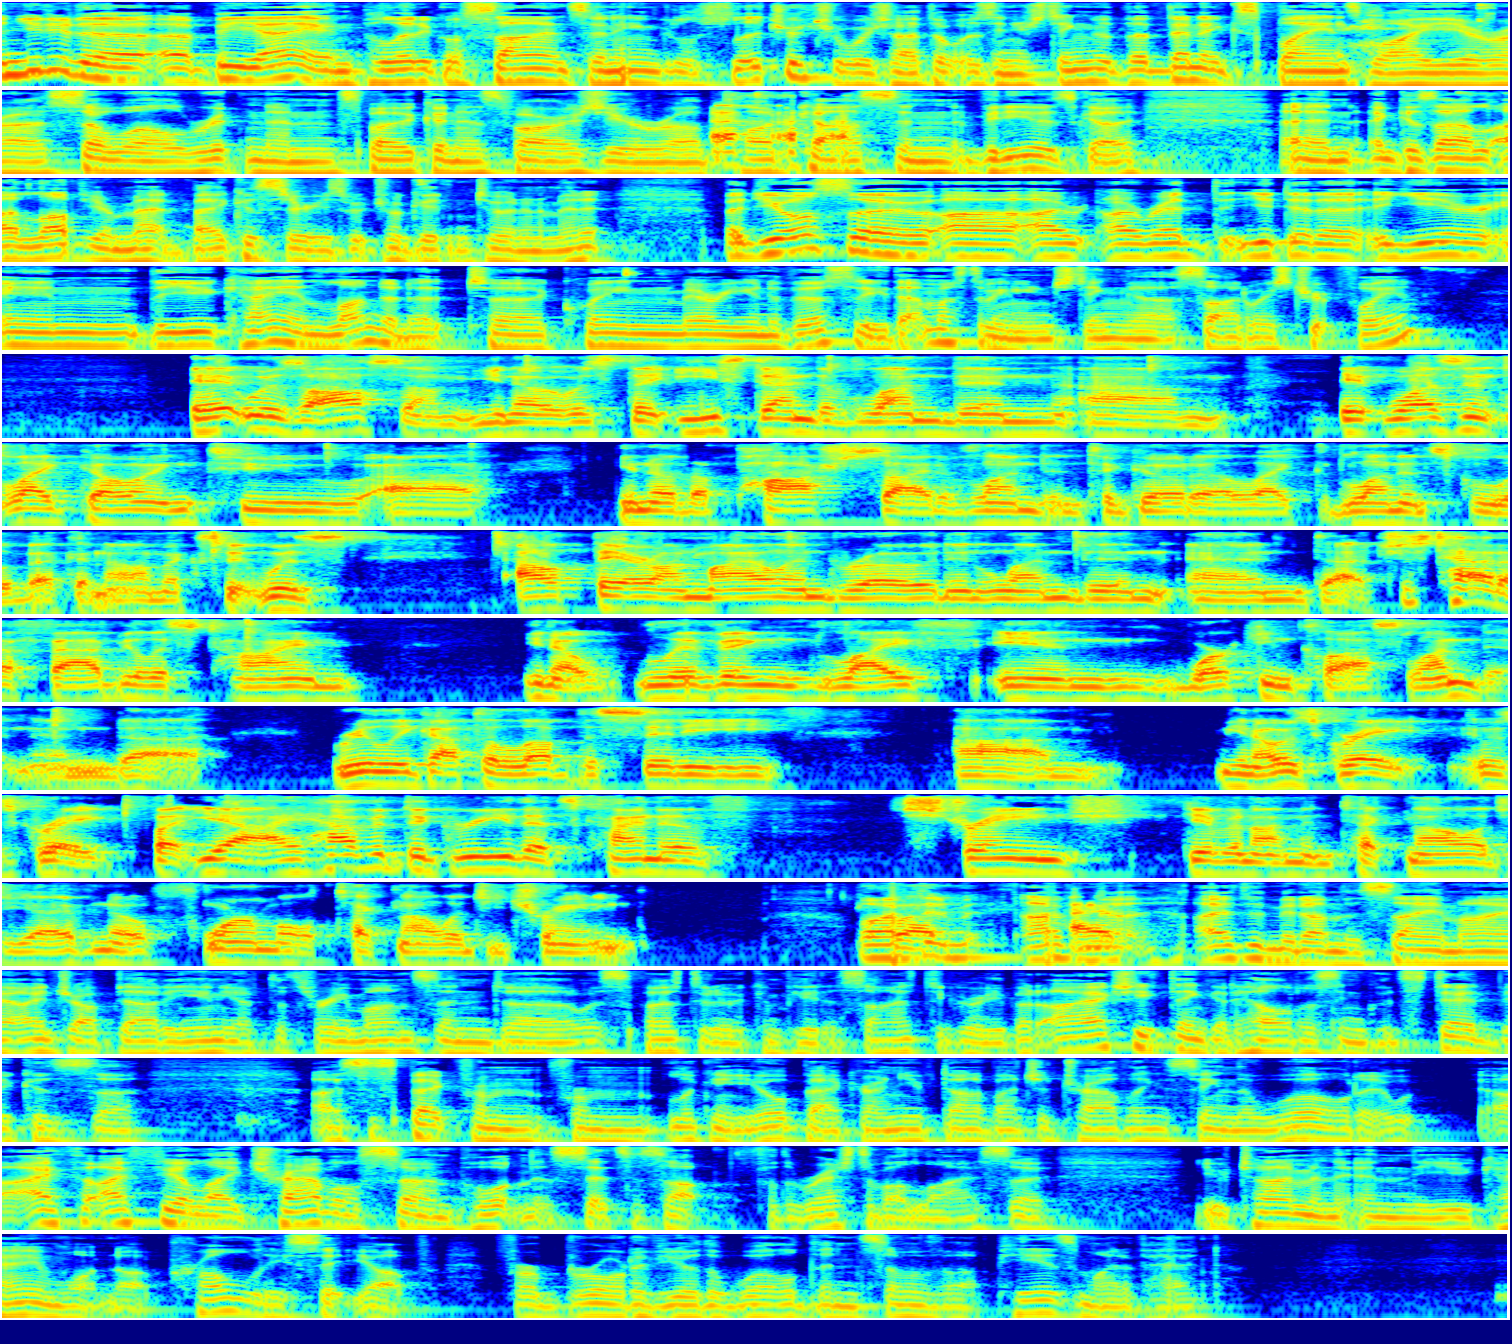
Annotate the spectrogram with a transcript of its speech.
And you did a, a, BA in political science and English literature, which I thought was interesting. That then explains why you're uh, so well written and spoken as far as your uh, podcasts and videos go. And because I, I, love your Matt Baker series, which we'll get into in a minute. But you also, uh, I, I, read that you did a, a, year in the UK in London at uh, Queen Mary University. That must have been an interesting uh, sideways trip for you. It was awesome. You know, it was the East End of London. Um, it wasn't like going to uh, you know the posh side of London to go to like London School of Economics. It was out there on Mile End Road in London, and uh, just had a fabulous time. You know, living life in working class London, and uh, really got to love the city. Um, you know, it was great. It was great. But yeah, I have a degree that's kind of strange given I'm in technology. I have no formal technology training. Well, I have, admit, I, I have, to admit, I'm the same. I, I, dropped out of uni after three months and uh, was supposed to do a computer science degree, but I actually think it held us in good stead because uh, I suspect from, from looking at your background, you've done a bunch of traveling, and seen the world. It, I, I feel like travel is so important; it sets us up for the rest of our lives. So your time in, in the UK and whatnot probably set you up for a broader view of the world than some of our peers might have had.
